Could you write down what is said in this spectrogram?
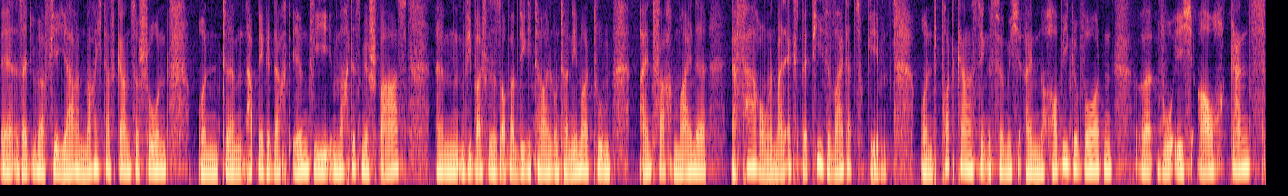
Äh, seit über vier Jahren mache ich das Ganze schon und ähm, habe mir gedacht, irgendwie macht es mir Spaß, ähm, wie beispielsweise auch beim digitalen Unternehmertum, einfach meine Erfahrungen, meine Expertise weiterzugeben. Und Podcasting ist für mich ein Hobby geworden, äh, wo ich auch ganz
